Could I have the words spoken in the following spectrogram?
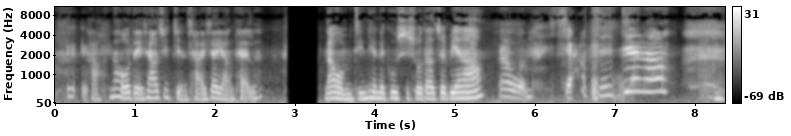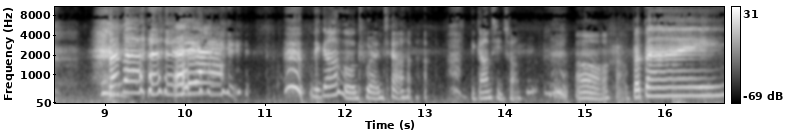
好，那我等一下要去检查一下阳台了。那我们今天的故事说到这边哦，那我们下次见喽，拜拜。你刚刚怎么突然这样？你刚起床？哦，好，拜拜。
